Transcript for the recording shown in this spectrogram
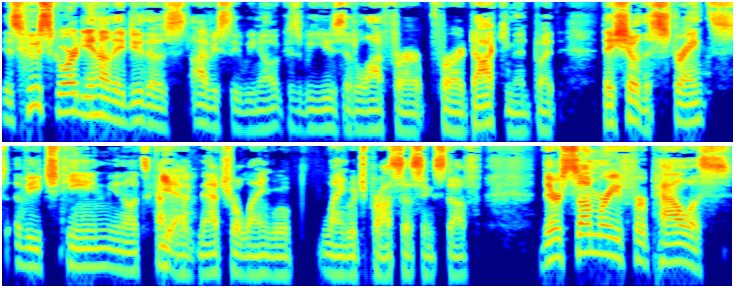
is WhoScored. You know how they do those? Obviously, we know it because we use it a lot for our, for our document. But they show the strengths of each team. You know, it's kind yeah. of like natural language language processing stuff. Their summary for Palace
